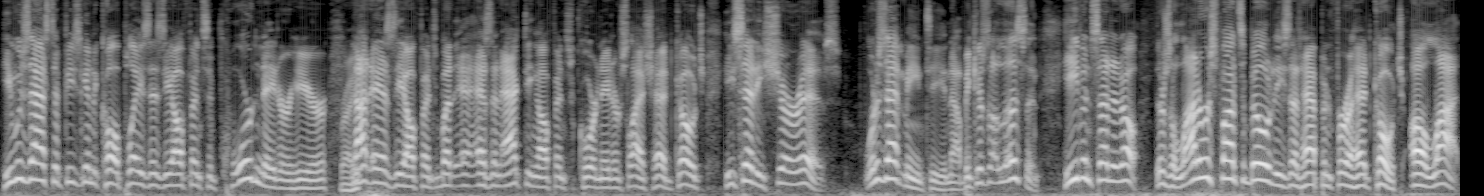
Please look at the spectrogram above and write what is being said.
He was asked if he's going to call plays as the offensive coordinator here, Right. not as the offense, but as an acting offensive coordinator slash head coach. He said he sure is. What does that mean to you now? Because uh, listen, he even said it all. There's a lot of responsibilities that happen for a head coach, a lot,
